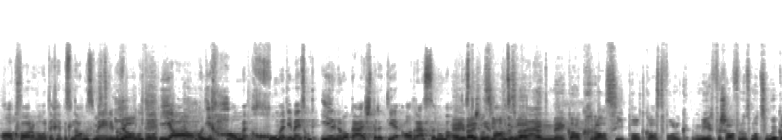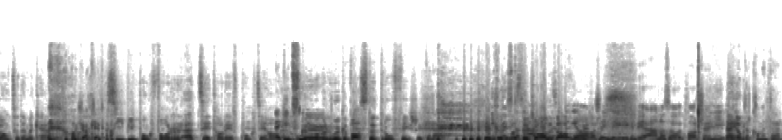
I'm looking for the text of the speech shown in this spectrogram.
angefahren worden. Ich habe ein langes Dass Mail bekommen. Und, ja, und ich komme die Mails und irgendwo geistern die Adressen rum hey, und es tut mir wahnsinnig das leid. eine mega krasse Podcast-Folge. Wir verschaffen uns mal Zugang zu diesem Account. oh ja, genau. sibyl.vorr.zhrf.ch und können mal schauen, was dort drauf ist. Genau. Ich was dort schon alles angekommen Ja, wahrscheinlich irgendwie auch noch so ein paar schöne Kommentare.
